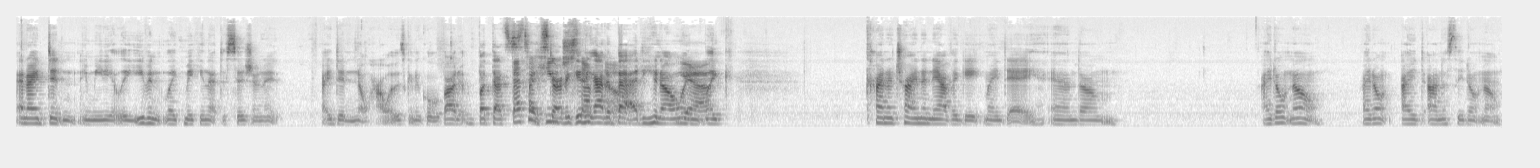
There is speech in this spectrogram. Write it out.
And I didn't immediately, even like making that decision. It, I didn't know how I was going to go about it, but that's, That's I started getting out of bed, you know, Yeah. and like kind of trying to navigate my day, and um, I don't know. I don't. I honestly don't know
